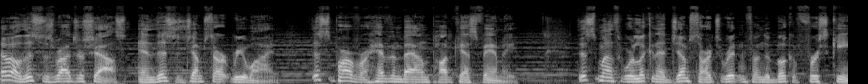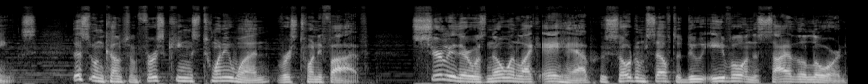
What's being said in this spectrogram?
Hello, this is Roger Shouse, and this is Jumpstart Rewind. This is part of our Heaven Bound podcast family. This month we're looking at jumpstarts written from the book of 1 Kings. This one comes from 1 Kings 21, verse 25. Surely there was no one like Ahab who sold himself to do evil in the sight of the Lord,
